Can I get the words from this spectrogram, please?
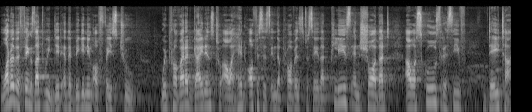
One of the things that we did at the beginning of phase two, we provided guidance to our head offices in the province to say that please ensure that our schools receive data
